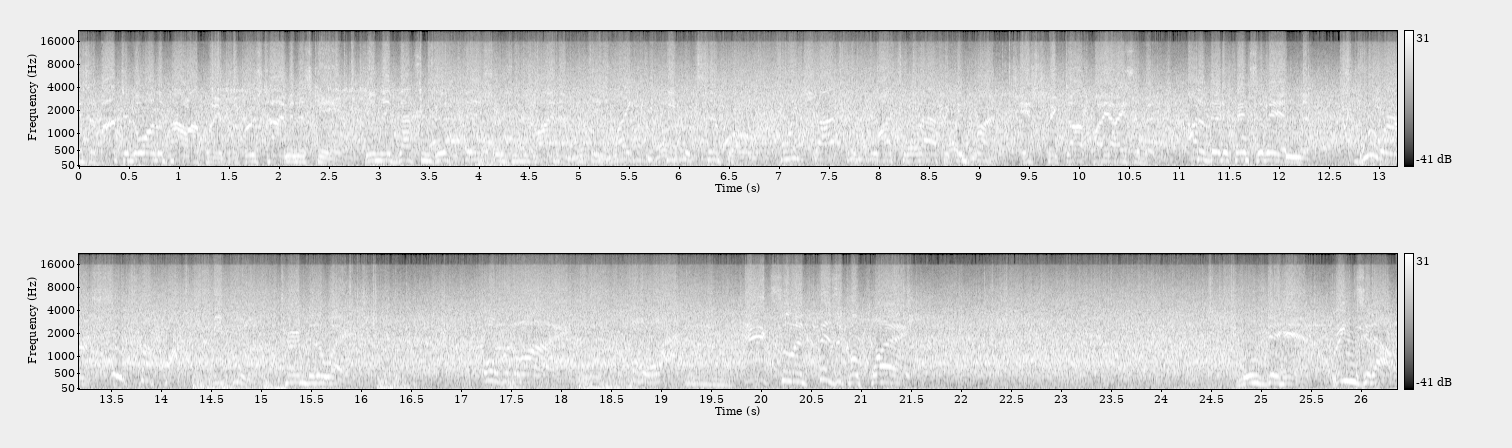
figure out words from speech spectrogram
is about to go on the power in this game. Jim, they've got some good finishers in their lineup, but they like to keep it simple. Point shots with lots of traffic in front. It's picked off by Yzerman. Out of their defensive end. Brewer shoots the puck. Pula turned it away. Over the line. Excellent physical play. Moved ahead. Brings it out.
